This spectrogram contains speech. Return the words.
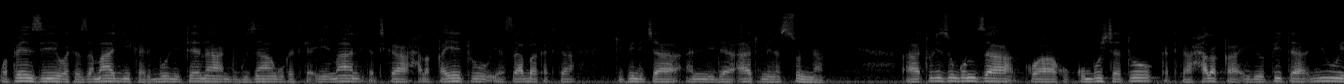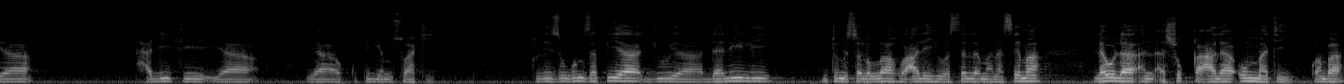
wapenzi watazamaji karibuni tena ndugu zangu katika iman katika halaka yetu ya saba katika kipindi cha anidaatu min assunna uh, tulizungumza kwa kukumbusha tu katika halaka iliyopita juu ya hadithi ya ya kupiga mswaki. Tulizungumza pia juu ya dalili mtume salllahu alaihi wasallam anasema laula an ashuqa ala ummati kwamba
